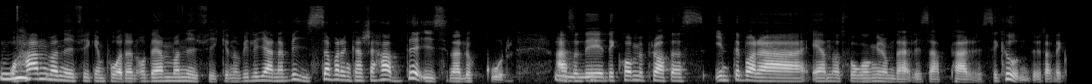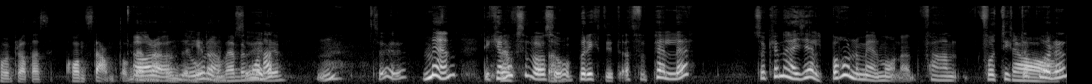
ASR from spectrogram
Mm. Och han var nyfiken på den och den var nyfiken och ville gärna visa vad den kanske hade i sina luckor. Alltså Mm. det, det kommer pratas inte bara en och två gånger om det här Lisa per sekund utan det kommer pratas konstant om denna då, under jo hela november månad. Mm, så är det. Men det kan också vara så på riktigt att för Pelle så kan det här hjälpa honom en månad. För han får titta Ja. på den,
